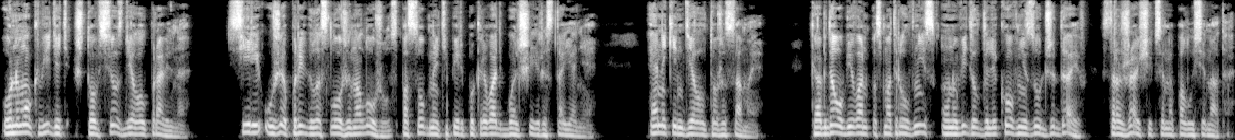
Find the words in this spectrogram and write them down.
Он мог видеть, что все сделал правильно. Сири уже прыгала с ложи на ложу, способная теперь покрывать большие расстояния. Энакин делал то же самое. Когда Убиван посмотрел вниз, он увидел далеко внизу джедаев, сражающихся на полу Сената.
